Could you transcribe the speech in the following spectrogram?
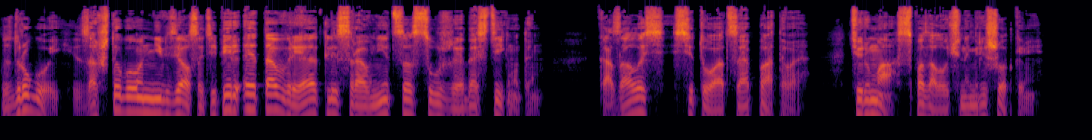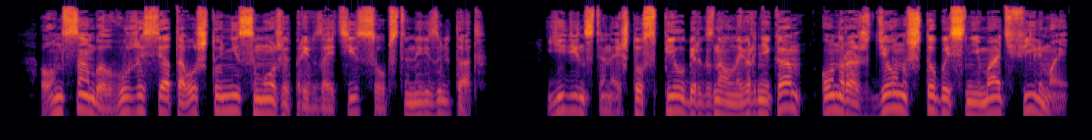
С другой, за что бы он ни взялся теперь, это вряд ли сравнится с уже достигнутым. Казалось, ситуация патовая. Тюрьма с позолоченными решетками. Он сам был в ужасе от того, что не сможет превзойти собственный результат. Единственное, что Спилберг знал наверняка, он рожден, чтобы снимать фильмы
